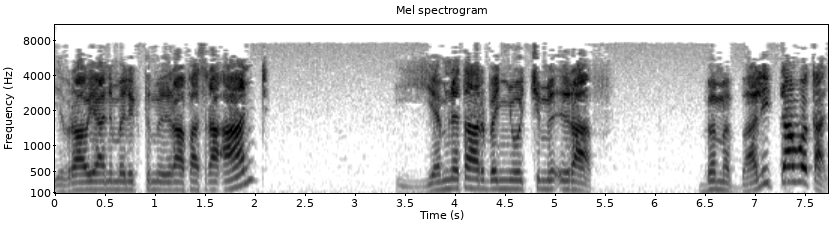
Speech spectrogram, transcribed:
የዕብራውያን መልእክት ምዕራፍ አሥራ አንድ የእምነት አርበኞች ምዕራፍ በመባል ይታወቃል።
